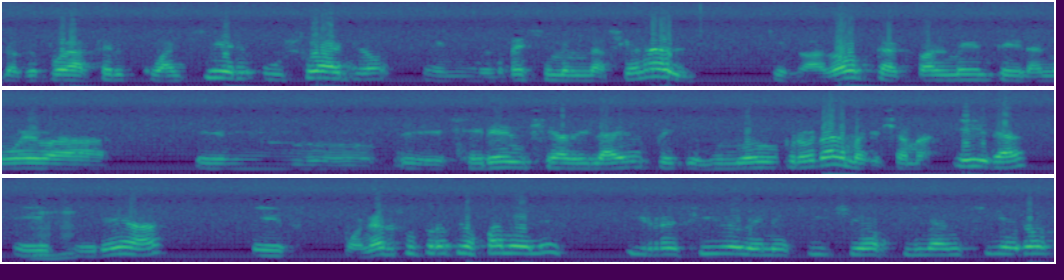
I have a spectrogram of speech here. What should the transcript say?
lo que puede hacer cualquier usuario en el régimen nacional, que lo adopta actualmente la nueva eh, gerencia de la EPE, que es un nuevo programa que se llama ERA, ERA, es poner sus propios paneles y recibe beneficios financieros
